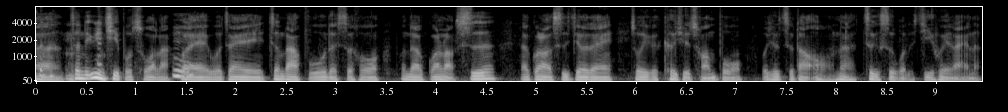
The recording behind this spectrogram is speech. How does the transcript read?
呃，真的运气不错了。嗯。后来我在正大服务的时候碰到关老师，那关老师就在做一个科学传播，我就知道哦，那这个是我的机会来了，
